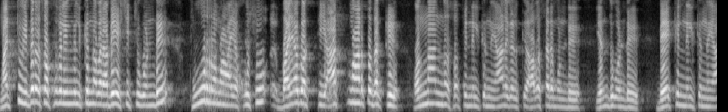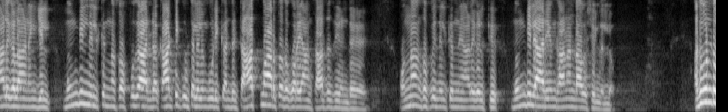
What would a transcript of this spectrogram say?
മറ്റു ഇതര സഫുകളിൽ നിൽക്കുന്നവർ അപേക്ഷിച്ചുകൊണ്ട് പൂർണമായ ഹുസു ഭയഭക്തി ആത്മാർത്ഥതക്ക് ഒന്നാം സഫിൽ നിൽക്കുന്ന ആളുകൾക്ക് അവസരമുണ്ട്. എന്തുകൊണ്ട്? ബേക്കിൽ നിൽക്കുന്ന ആളുകളാണെങ്കിൽ മുമ്പിൽ നിൽക്കുന്ന സഫുകാരുടെ കാട്ടിക്കൂട്ടലും കൂടി കണ്ടിട്ട് ആത്മാർത്ഥത കുറയാൻ സാധ്യതയുണ്ട്. ഒന്നാം സഫിൽ നിൽക്കുന്ന ആളുകൾക്ക് മുമ്പിൽ ആരെയും കാണേണ്ട ആവശ്യമില്ലല്ലോ. അതുകൊണ്ട്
